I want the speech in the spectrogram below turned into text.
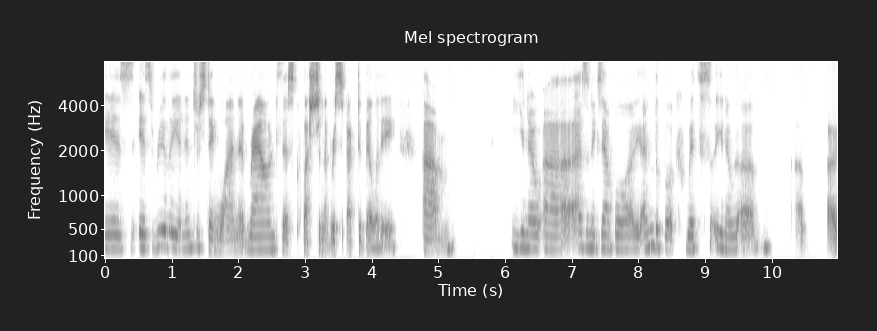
is is really an interesting one around this question of respectability. Um, you know, uh, as an example, I end the book with you know um, a,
